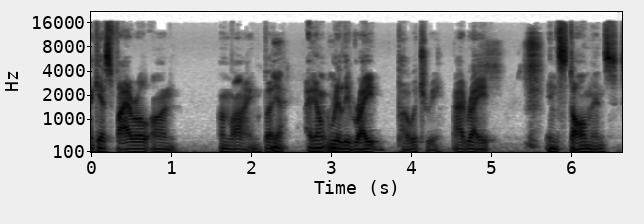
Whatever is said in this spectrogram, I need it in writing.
I guess viral on online, but yeah. I don't really write poetry. I write installments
